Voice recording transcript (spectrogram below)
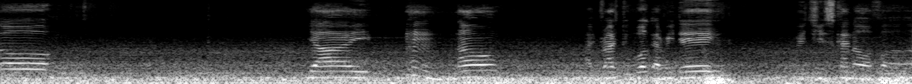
So yeah, I now I drive to work every day, which is kind of uh,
